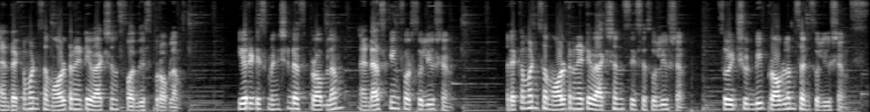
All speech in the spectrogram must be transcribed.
and recommend some alternative actions for this problem? Here it is mentioned as problem and asking for solution. Recommend some alternative actions is a solution, so it should be problems and solutions.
